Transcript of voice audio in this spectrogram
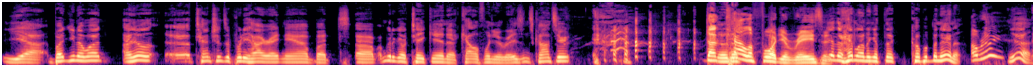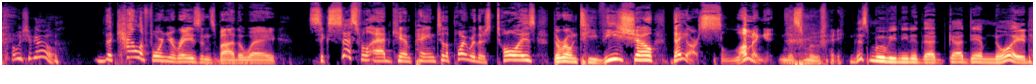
Yeah, but you know what? I know uh, tensions are pretty high right now, but uh, I'm going to go take in a California Raisins concert. The that- California Raisins. Yeah, they're headlining at the Copa Banana. oh, really? Yeah. Oh, we should go. the California Raisins, by the way, successful ad campaign to the point where there's toys, their own TV show. They are slumming it in this movie. This movie needed that goddamn Noid.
